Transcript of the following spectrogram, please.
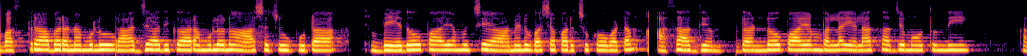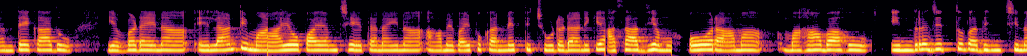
వస్త్రాభరణములు రాజ్యాధికారములను ఆశ చూపుట భేదోపాయముచే ఆమెను వశపరుచుకోవటం అసాధ్యం. దండోపాయం వల్ల ఎలా సాధ్యమవుతుంది? అంతేకాదు ఎవడైనా ఎలాంటి మాయోపాయం చేతనైనా ఆమె వైపు కన్నెత్తి చూడడానికి అసాధ్యము. ఓ రామ మహాబాహు ఇంద్రజిత్తు వధించిన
